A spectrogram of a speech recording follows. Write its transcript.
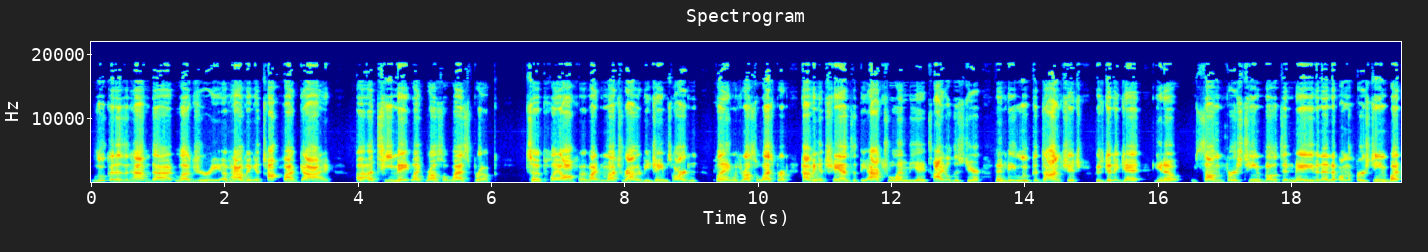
Luka doesn't have that luxury of having a top five guy, uh, a teammate like Russell Westbrook to play off of. I'd much rather be James Harden playing with Russell Westbrook, having a chance at the actual NBA title this year, than be Luka Doncic, who's going to get you know some first team votes and may even end up on the first team, but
